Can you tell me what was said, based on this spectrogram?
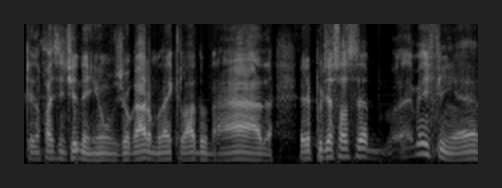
Que não faz sentido nenhum. Jogaram o moleque lá do nada. Ele podia só ser. Enfim, é...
